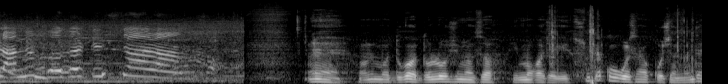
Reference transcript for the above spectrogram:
라면 먹을 사람. 예, 오늘 뭐 누가 놀러 오시면서 이모가 저기 순댓국을 사갖고 오셨는데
